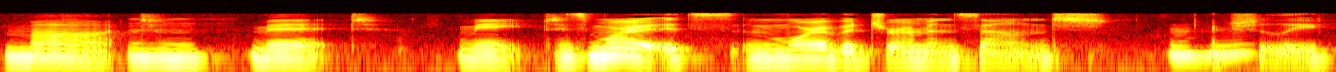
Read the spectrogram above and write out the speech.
Mat, Mhm. mit, mate. It's more it's more of a German sound Mhm. actually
